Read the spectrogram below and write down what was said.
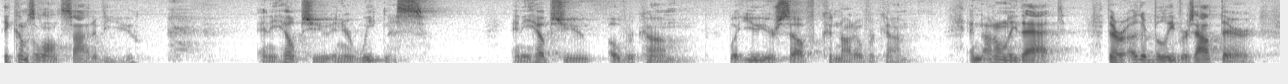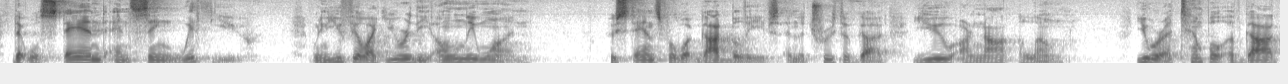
He comes alongside of you and He helps you in your weakness and He helps you overcome what you yourself could not overcome. And not only that, there are other believers out there that will stand and sing with you when you feel like you're the only one who stands for what God believes and the truth of God. You are not alone. You are a temple of God.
